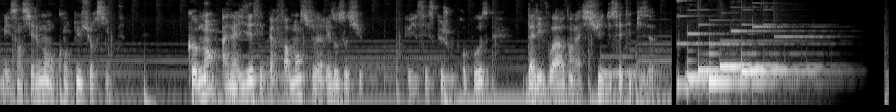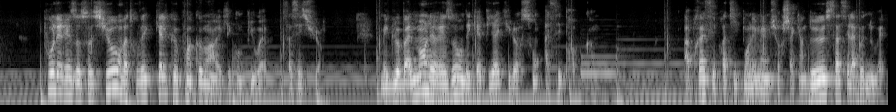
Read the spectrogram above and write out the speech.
mais essentiellement au contenu sur site. Comment analyser ces performances sur les réseaux sociaux? Eh bien, c'est ce que je vous propose d'aller voir dans la suite de cet épisode. Pour les réseaux sociaux, on va trouver quelques points communs avec les contenus web, ça c'est sûr. Mais globalement, les réseaux ont des KPI qui leur sont assez propres quand même. Après, c'est pratiquement les mêmes sur chacun d'eux, ça c'est la bonne nouvelle.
